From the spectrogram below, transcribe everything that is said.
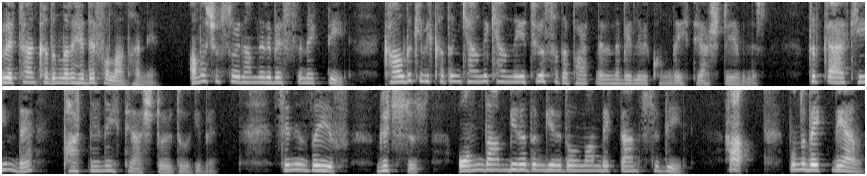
üreten kadınları hedef alan hani. Amaç o söylemleri beslemek değil. Kaldı ki bir kadın kendi kendine yetiyorsa da partnerine belli bir konuda ihtiyaç duyabilir. Tıpkı erkeğin de partnerine ihtiyaç duyduğu gibi. Senin zayıf, güçsüz, ondan bir adım geride olman beklentisi değil. Ha, bunu bekleyen,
